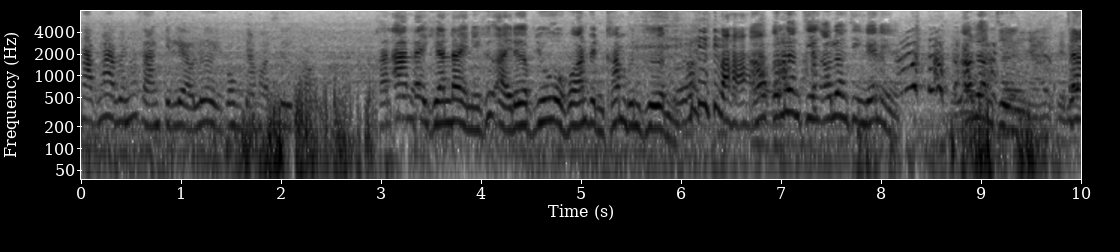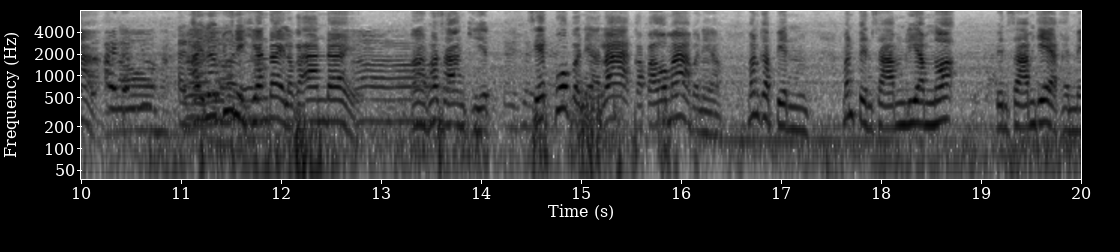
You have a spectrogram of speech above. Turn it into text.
ทักมาเป็นภาษาอังกฤษแล้วเลยผมจะขอซื้อเขาคันอ่านได้เขียนได้นี่คือไอเลิฟยูเพราะมันเป็นคำพื้นๆเอาก็เรื่องจริงเอาเรื่องจริงเด้นี่ เอาเรื่องจริงจ้าไอเลิฟยูไอเลิฟยูนี่เขียนได้แล้วก็อ่านได้อ่าภาษาอังกฤษเสร็จปุ๊บอะเนี่ยลากกระเป๋ามาปะเนี่ย มันก็เป็นมันเป็นสามเหลี่ยมเนาะเป็นสามแยกเห็นไหม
